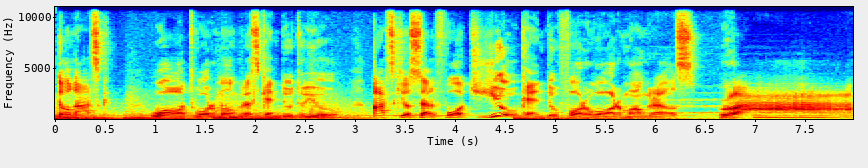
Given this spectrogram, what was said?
Don't ask what War Mongrels can do to you. Ask yourself what you can do for War Mongrels. Rah!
